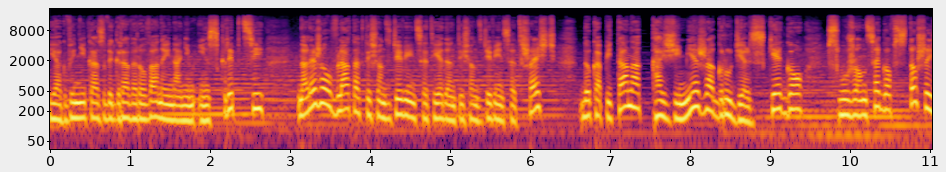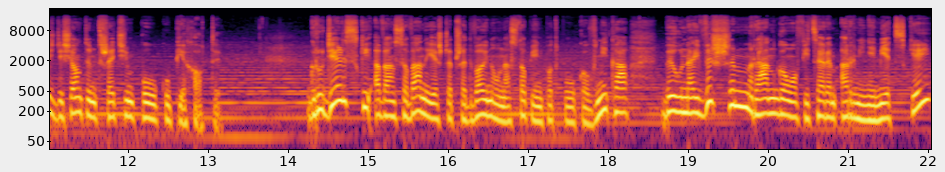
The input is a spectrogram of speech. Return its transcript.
jak wynika z wygrawerowanej na nim inskrypcji, należał w latach 1901-1906 do kapitana Kazimierza Grudzielskiego, służącego w 163 Pułku Piechoty. Grudzielski, awansowany jeszcze przed wojną na stopień podpułkownika, był najwyższym rangą oficerem armii niemieckiej,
